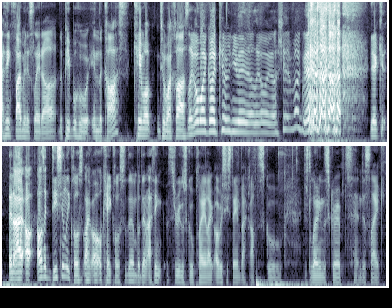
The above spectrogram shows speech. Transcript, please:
I think five minutes later, the people who were in the cast came up to my class like, "Oh my god, Kevin, you made it!" I was like, "Oh my god, shit, fuck man." yeah, and I, I I was like decently close, like oh, okay, close to them. But then I think through the school play, like obviously staying back after school, just learning the script and just like,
